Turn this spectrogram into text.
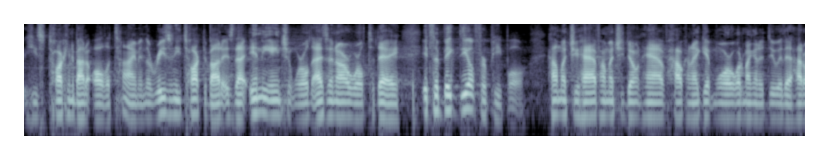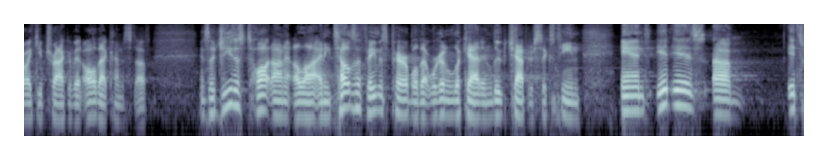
he's talking about it all the time. And the reason he talked about it is that in the ancient world, as in our world today, it's a big deal for people. How much you have, how much you don't have, how can I get more, what am I going to do with it, how do I keep track of it, all that kind of stuff. And so Jesus taught on it a lot, and he tells a famous parable that we're going to look at in Luke chapter 16. And it is, um, it's,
